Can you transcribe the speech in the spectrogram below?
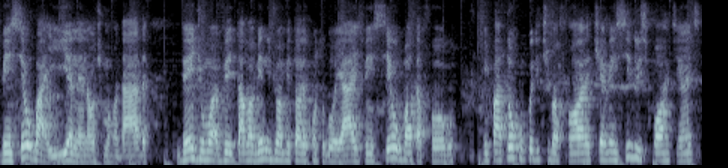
Venceu o Bahia né, na última rodada, uma, estava vindo de uma vitória contra o Goiás, venceu o Botafogo, empatou com o Curitiba fora, tinha vencido o esporte antes.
